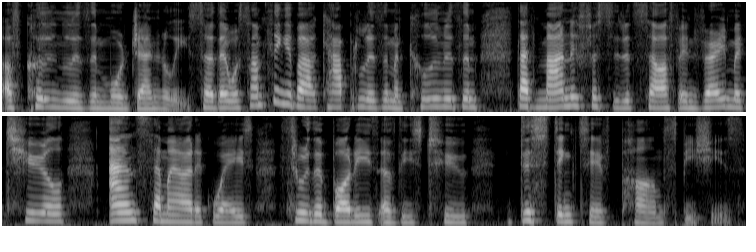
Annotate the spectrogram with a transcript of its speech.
of colonialism more generally. So there was something about capitalism and colonialism that manifested itself in very material and semiotic ways through the bodies of these two distinctive palm species.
